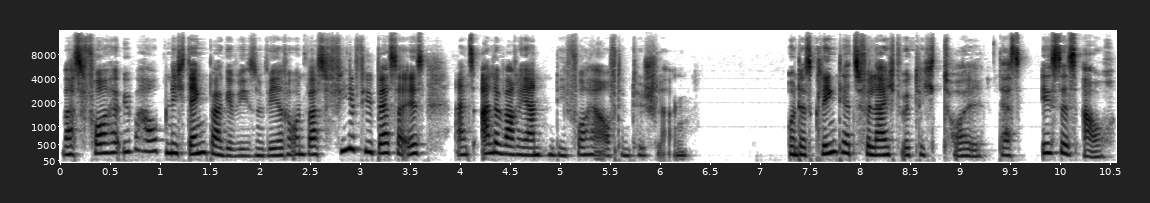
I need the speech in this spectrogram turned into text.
was vorher überhaupt nicht denkbar gewesen wäre und was viel, viel besser ist als alle Varianten, die vorher auf dem Tisch lagen. Und das klingt jetzt vielleicht wirklich toll. Das ist es auch.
